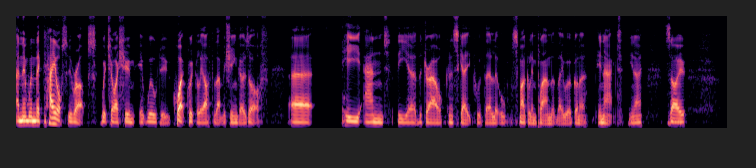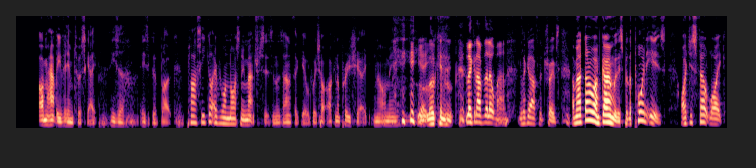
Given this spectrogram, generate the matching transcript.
And then when the chaos erupts, which I assume it will do quite quickly after that machine goes off, uh, he and the uh, the Drow can escape with their little smuggling plan that they were gonna enact. You know, so I'm happy for him to escape. He's a he's a good bloke. Plus, he got everyone nice new mattresses in the Xanathar Guild, which I, I can appreciate. You know what I mean? Yeah, looking looking after the little man. looking after the troops. I mean, I don't know where I'm going with this, but the point is, I just felt like,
